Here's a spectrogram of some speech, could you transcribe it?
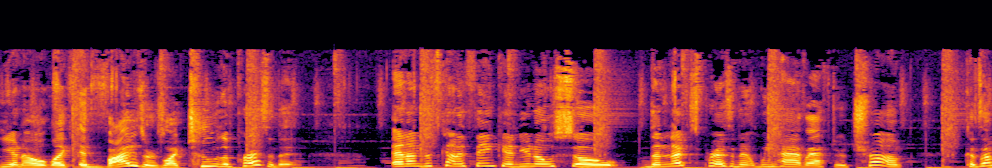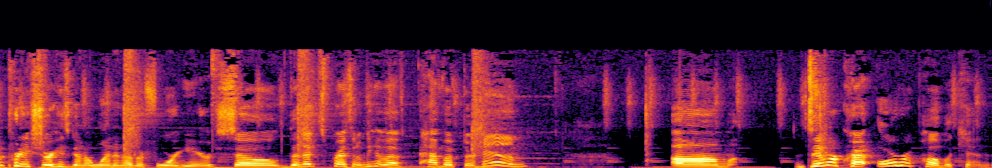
you know, like advisors, like to the president. And I'm just kind of thinking, you know, so the next president we have after Trump, because I'm pretty sure he's going to win another four years. So the next president we have have after him, um, Democrat or Republican,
